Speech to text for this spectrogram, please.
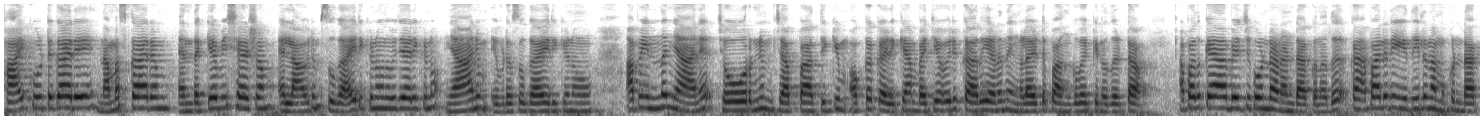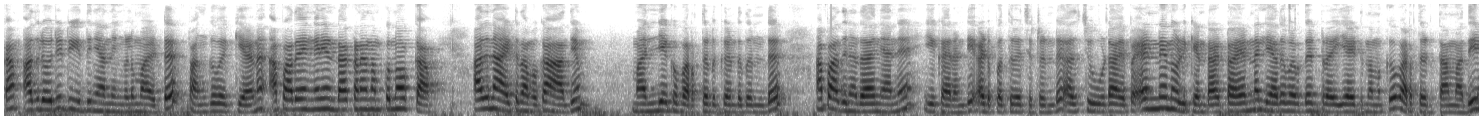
Hi കൂട്ടുകാരെ നമസ്കാരം. എന്തൊക്കെയാ വിശേഷം? എല്ലാവരും സുഖമായിരിക്കണമെന്ന് വിചാരിക്കണു ഞാനും ഇവിടെ സുഖമായിരിക്കണു അപ്പോൾ ഇന്ന് ഞാൻ ചോറിനും ചപ്പാത്തിക്കും ഒക്കെ കഴിക്കാൻ പറ്റിയ ഒരു കറിയാണ് നിങ്ങളായിട്ട് പങ്കുവെക്കുന്നത് കേട്ടോ അപ്പോൾ അത് ക്യാബേജ് കൊണ്ടാണ് ഉണ്ടാക്കുന്നത്. പല രീതിയിൽ നമുക്ക് ഉണ്ടാക്കാം. അതിലൊരു രീതി ഞാൻ നിങ്ങളുമായിട്ട് പങ്കുവെക്കുകയാണ്. അപ്പോൾ അതെങ്ങനെ ഉണ്ടാക്കണമെന്ന് നമുക്ക് നോക്കാം. അതിനായിട്ട് നമുക്ക് ആദ്യം മല്ലിയൊക്കെ വറുത്തെടുക്കേണ്ടതുണ്ട്. അപ്പോൾ അതിനതാ ഞാൻ ഈ കരണ്ടി അടുപ്പത്ത് വെച്ചിട്ടുണ്ട്. അത് ചൂടായപ്പോൾ എണ്ണയൊന്നും ഒഴിക്കേണ്ട കേട്ടോ എണ്ണ ഇല്ലാതെ വെറുതെ ഡ്രൈ ആയിട്ട് നമുക്ക് വറുത്തെടുത്താൽ മതി.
